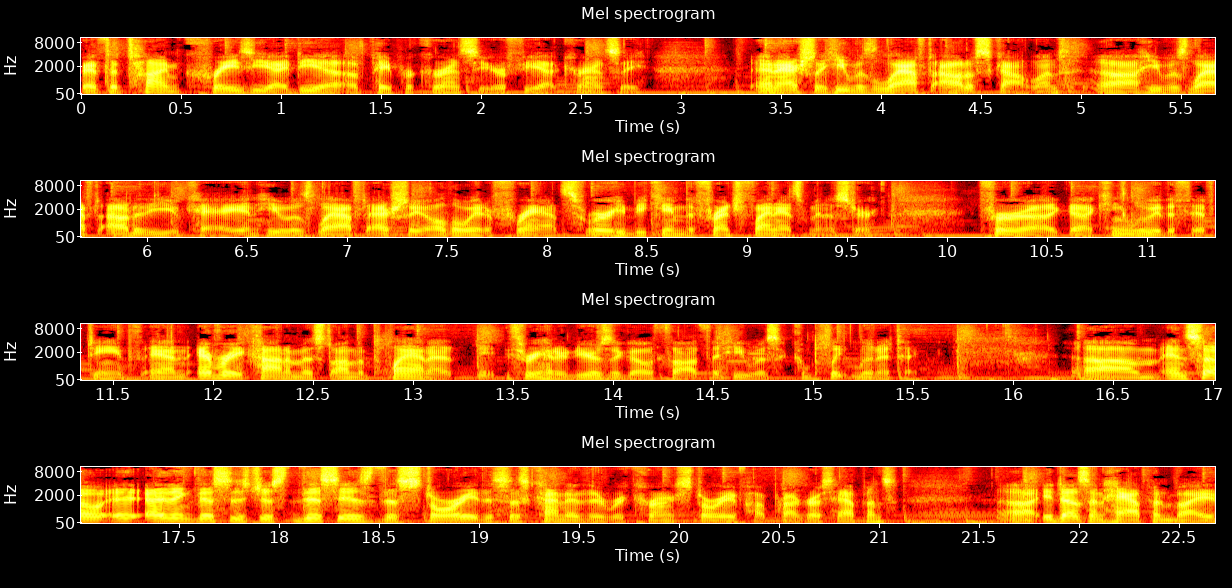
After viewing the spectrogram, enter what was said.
at the time, crazy idea of paper currency or fiat currency. And actually, he was laughed out of Scotland, uh, he was laughed out of the UK, and he was laughed actually all the way to France, where he became the French finance minister for uh, uh, King Louis XV. And every economist on the planet 300 years ago thought that he was a complete lunatic. Um, and so I think this is just this is the story. This is kind of the recurring story of how progress happens. Uh, it doesn't happen by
